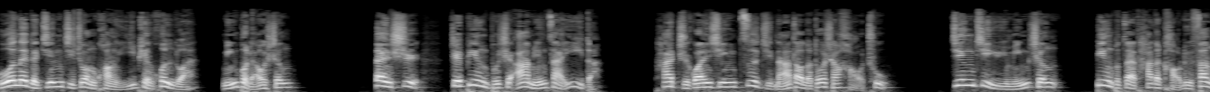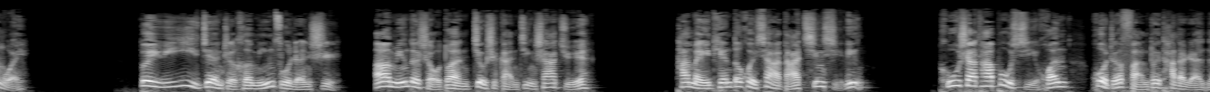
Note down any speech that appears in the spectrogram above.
国内的经济状况一片混乱，民不聊生。但是这并不是阿明在意的，他只关心自己拿到了多少好处，经济与民生并不在他的考虑范围。对于意见者和民族人士，阿明的手段就是赶尽杀绝。他每天都会下达清洗令，屠杀他不喜欢或者反对他的人。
